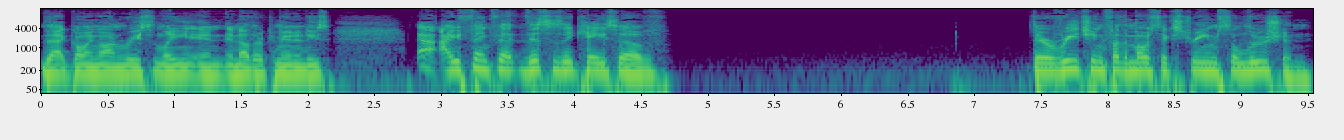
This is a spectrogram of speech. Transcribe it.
that going on recently in, in other communities. I think that this is a case of they're reaching for the most extreme solution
